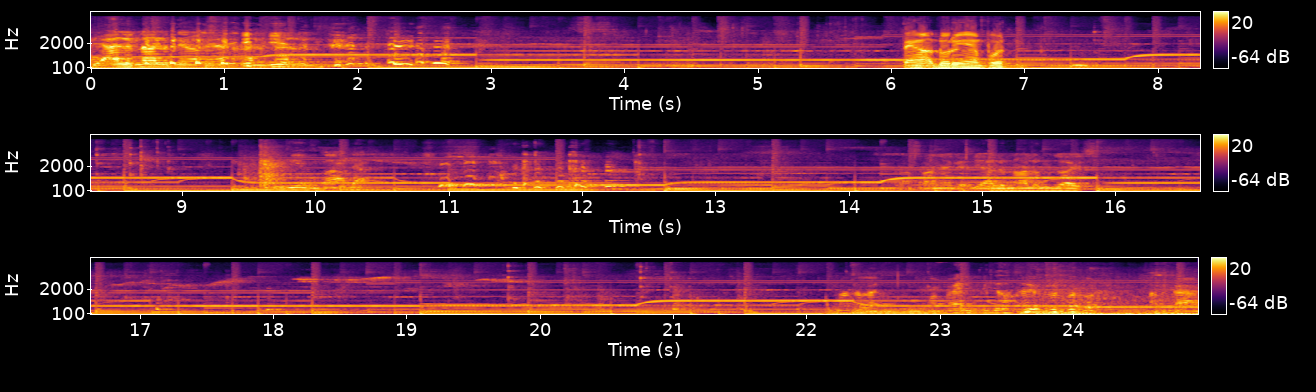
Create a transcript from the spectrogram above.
di alun-alun ya bang ya. Alun-alun. Tengok durinya put. Ini yang enggak ada. Rasanya kayak di alun-alun guys. Masalah dulu, ngapain video dulu? Akan.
